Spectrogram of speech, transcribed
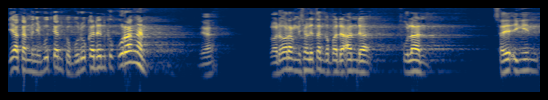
Dia akan menyebutkan keburukan dan kekurangan. Ya. Kalau ada orang misalnya datang kepada Anda, fulan, saya ingin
